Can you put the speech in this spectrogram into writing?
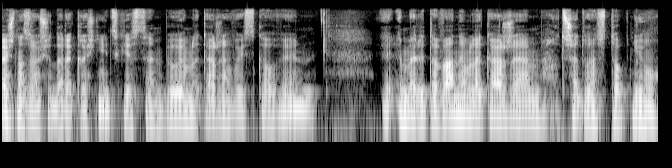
Cześć, nazywam się Darek Kraśnicki, jestem byłym lekarzem wojskowym, emerytowanym lekarzem, odszedłem w stopniu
